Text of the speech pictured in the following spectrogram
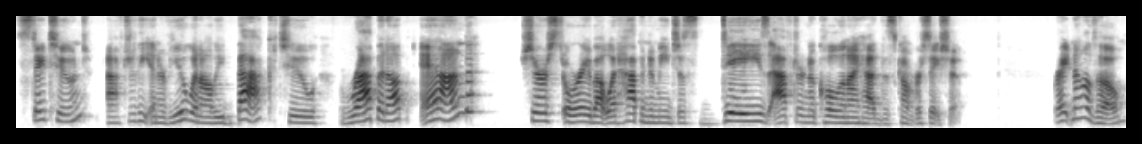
stay tuned after the interview when I'll be back to wrap it up and share a story about what happened to me just days after Nicole and I had this conversation. Right now, though,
